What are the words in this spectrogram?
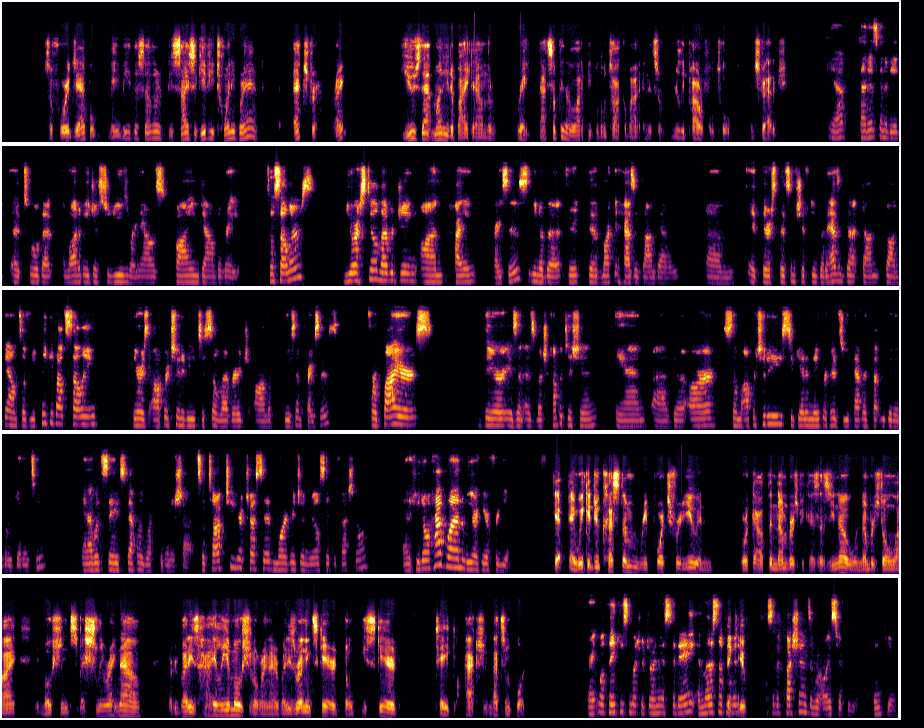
So for example, maybe the seller decides to give you 20 grand extra, right? Use that money to buy down the rate. That's something that a lot of people don't talk about, and it's a really powerful tool and strategy. Yeah, that is going to be a, tool that a lot of agents should use right now is buying down the rate. So sellers, you are still leveraging on high prices. You know, the, the, the market hasn't gone down. Um, it, there's been some shifting, but it hasn't got, gone, gone down. So if you think about selling, there is opportunity to still leverage on the recent prices. For buyers, there isn't as much competition and uh, there are some opportunities to get in neighborhoods you haven't thought you've been able to get into. And I would say it's definitely worth giving a shot. So talk to your trusted mortgage and real estate professional. And if you don't have one, we are here for you. Yep. And we could do custom reports for you and work out the numbers because as you know, numbers don't lie, emotion, especially right now, everybody's highly emotional right now. Everybody's running scared. Don't be scared. Take action. That's important. All right. Well, thank you so much for joining us today. And let us know if you have any you. specific questions, and we're always here for you. Thank you.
